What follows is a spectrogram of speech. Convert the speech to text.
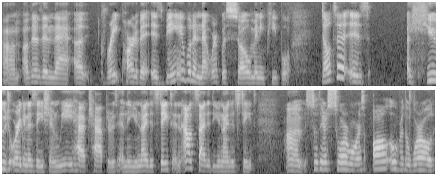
um, other than that, a great part of it is being able to network with so many people. Delta is a huge organization. We have chapters in the United States and outside of the United States. Um, so there's sorors all over the world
